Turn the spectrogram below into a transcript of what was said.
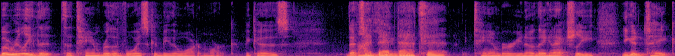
but really the the timbre of the voice could be the watermark because that's I bet that's it. Timbre, you know, and they can actually, you could take,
